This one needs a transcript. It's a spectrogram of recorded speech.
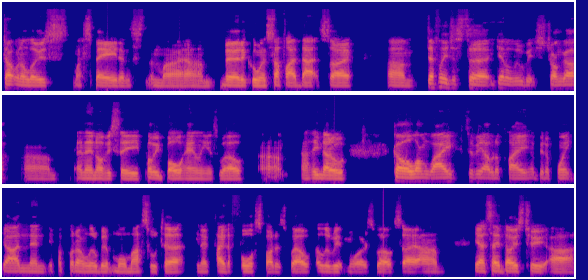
don't want to lose my speed and, my um, vertical and stuff like that. So um, definitely just to get a little bit stronger, um, and then obviously probably ball handling as well. Um, I think that'll go a long way to be able to play a bit of point guard, and then if I put on a little bit more muscle to you know play the four spot as well, a little bit more as well. So um, yeah, I'd say those two are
